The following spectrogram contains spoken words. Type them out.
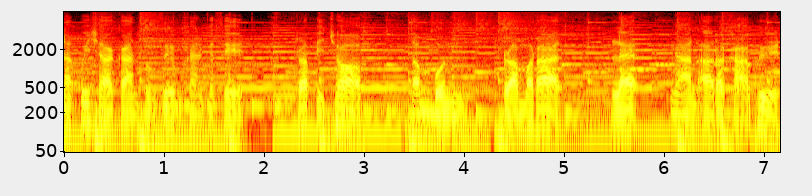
นักวิชาการส่งเสริมการเกษตร รับผิดชอบตำบลรามราช และงานอารักขาพืช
